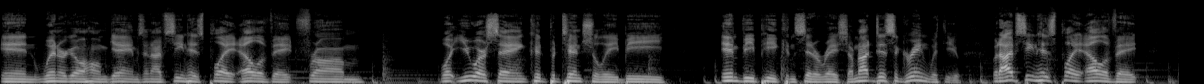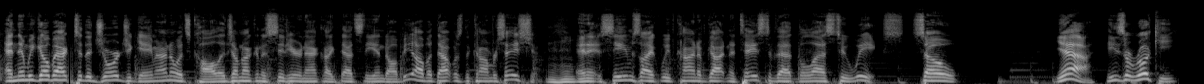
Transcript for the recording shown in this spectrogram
in win or go home games, and I've seen his play elevate from what you are saying could potentially be MVP consideration. I'm not disagreeing with you, but I've seen his play elevate. And then we go back to the Georgia game. I know it's college. I'm not going to sit here and act like that's the end all be all, but that was the conversation. Mm-hmm. And it seems like we've kind of gotten a taste of that the last two weeks. So yeah, he's a rookie.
